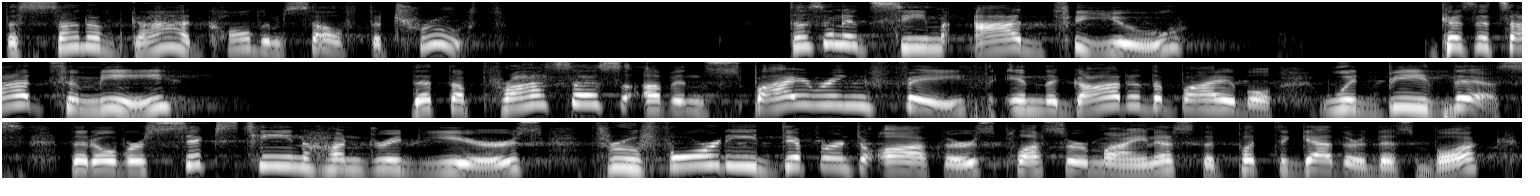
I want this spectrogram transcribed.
The Son of God called himself the truth. Doesn't it seem odd to you? Because it's odd to me that the process of inspiring faith in the God of the Bible would be this that over 1600 years, through 40 different authors, plus or minus, that put together this book,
